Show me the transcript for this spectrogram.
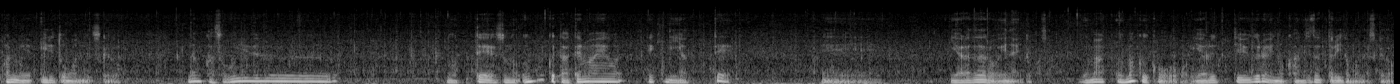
他にもいると思うんですけどなんかそういうのってそのうまく建前的にやって、えー、やらざるを得ないとかさうまうまくこうやるっていうぐらいの感じだったらいいと思うんですけど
